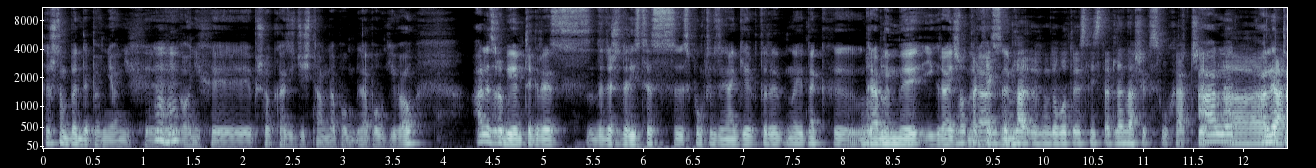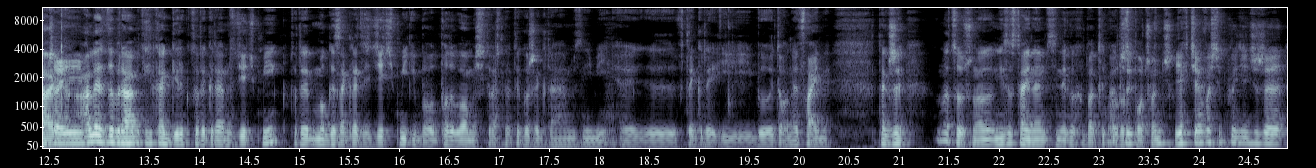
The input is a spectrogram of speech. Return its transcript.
Zresztą będę pewnie o nich, e, o nich przy okazji gdzieś tam napom- napomkiwał. Ale zrobiłem tę grę, z, też tę listę z, z punktu widzenia gier, które no jednak no gramy my i graliśmy no, tak razem. Dla, no bo to jest lista dla naszych słuchaczy, ale, ale raczej... tak, ale wybrałem kilka gier, które grałem z dziećmi, które mogę zagrać z dziećmi i bo podobało mi się to właśnie dlatego, że grałem z nimi yy, w te gry i były to one fajne. Także, no cóż, no nie zostaje nam nic innego chyba tylko Znaczy, rozpocząć. Ja chciałem właśnie powiedzieć, że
